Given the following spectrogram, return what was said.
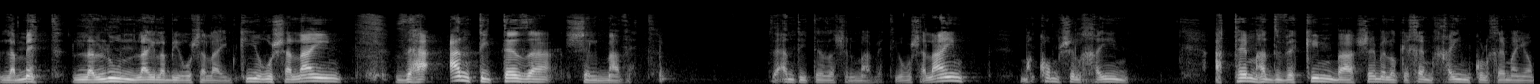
למת ללון לילה בירושלים, כי ירושלים זה האנטיתזה של מוות. זה אנטיתזה של מוות. ירושלים, מקום של חיים. אתם הדבקים בהשם אלוקיכם חיים כולכם היום.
